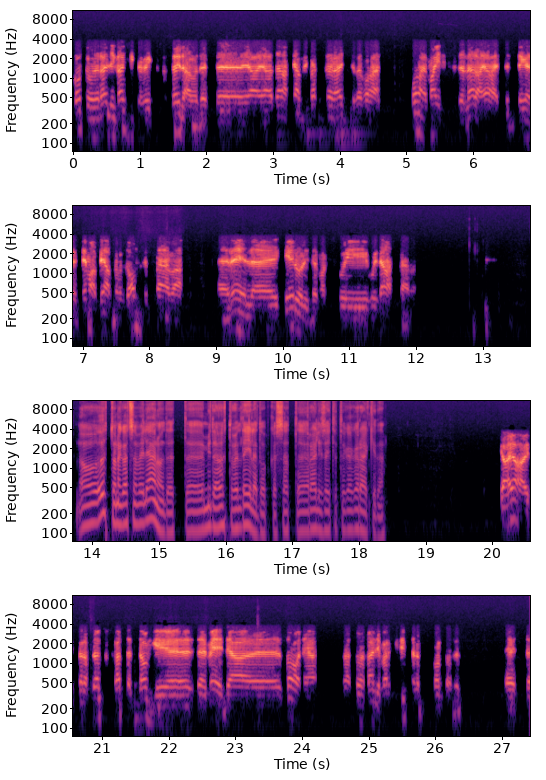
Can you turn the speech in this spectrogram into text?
Portugali ralli klassika, kõik sõidavad, et eh, ja, ja Tänak teab neid katseid väga hästi, ta kohe, kohe mainiti selle ära jah, et, et tegelikult tema peab nagu seda homset päeva eh, veel eh, keerulisemaks kui, kui tänast päeva. No õhtune katse on veel jäänud, et äh, mida õhtu veel teile toob, kas saate rallisõitjatega ka rääkida? ja, ja, pärast õhtust katset ongi eh, see meediatsoon ja nad tulevad ralliparki sisse lõpuks kontos, et, et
